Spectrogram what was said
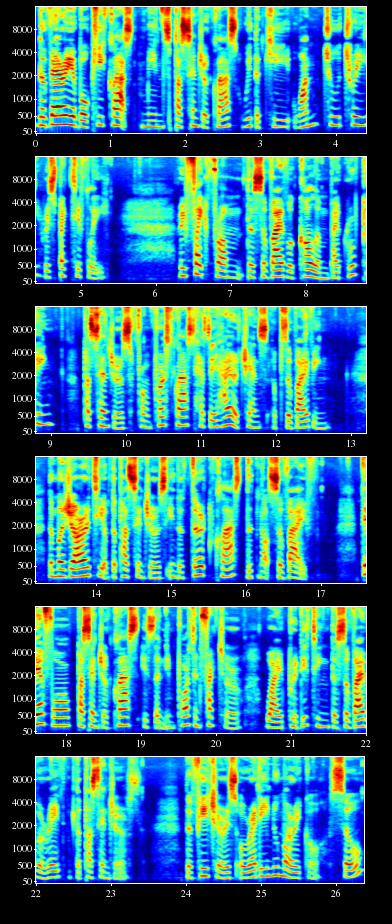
The variable P class means passenger class with the key 1, 2, 3 respectively. Reflect from the survival column by grouping passengers from first class has a higher chance of surviving. The majority of the passengers in the third class did not survive. Therefore, passenger class is an important factor while predicting the survival rate of the passengers. The feature is already numerical, so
